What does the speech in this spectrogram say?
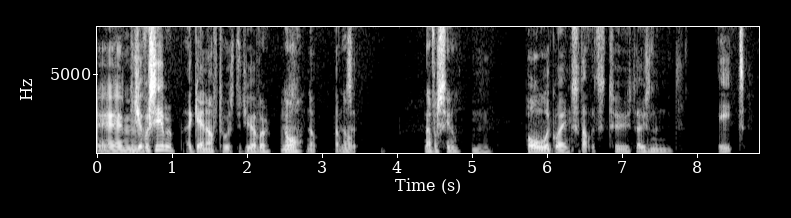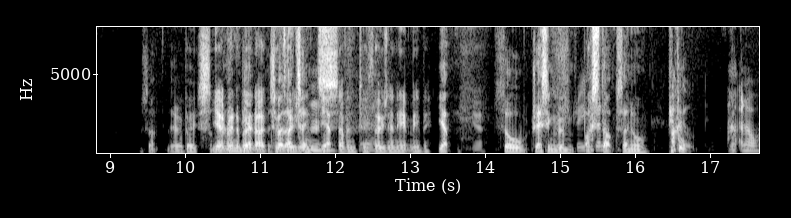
um, Did you ever see him again afterwards? Did you ever? No, No, that was No. it. Never seen him. Paul Le Guen. So that was 2008. Was that thereabouts? something Yeah, like round about Yeah, that. it's about that time. Yep. 2007, 2008, maybe. Yep. Yeah. So dressing room Strange, bust ups. I know people. Okay, I know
